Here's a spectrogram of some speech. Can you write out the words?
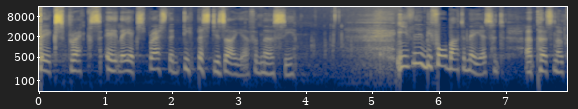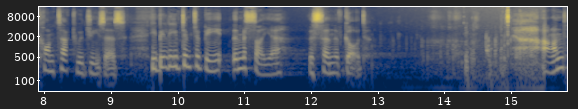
They express, eh, they express the deepest desire for mercy. Even before Bartimaeus had a personal contact with Jesus, he believed him to be the Messiah, the Son of God. And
